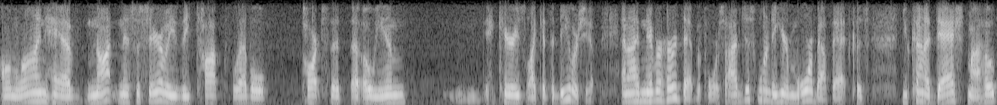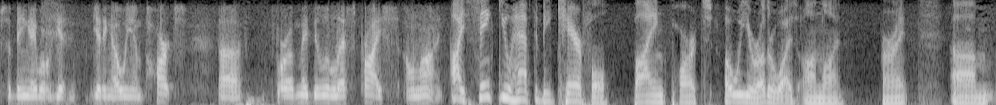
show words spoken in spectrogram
online have not necessarily the top level parts that the OEM carries like at the dealership. And I've never heard that before. So I just wanted to hear more about that because you kind of dashed my hopes of being able to get getting OEM parts uh, for a, maybe a little less price online. I think you have to be careful buying parts, OE or otherwise, online. All right. Um,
